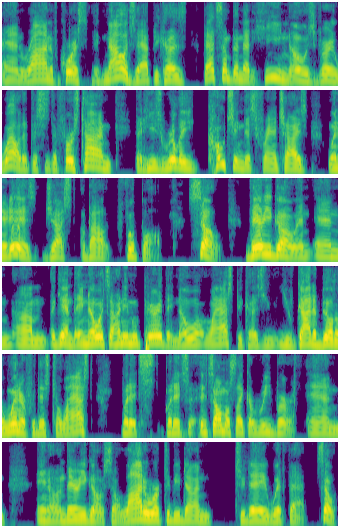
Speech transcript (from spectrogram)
And Ron, of course, acknowledged that because that's something that he knows very well that this is the first time that he's really coaching this franchise when it is just about football. So there you go. And and um, again, they know it's a honeymoon period. They know it won't last because you you've got to build a winner for this to last. But it's but it's it's almost like a rebirth. And you know, and there you go. So a lot of work to be done today with that. So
